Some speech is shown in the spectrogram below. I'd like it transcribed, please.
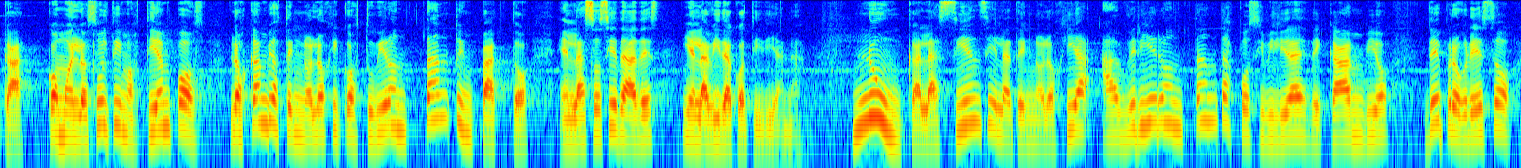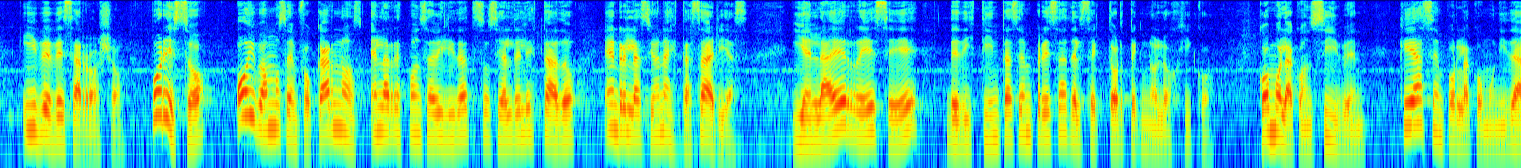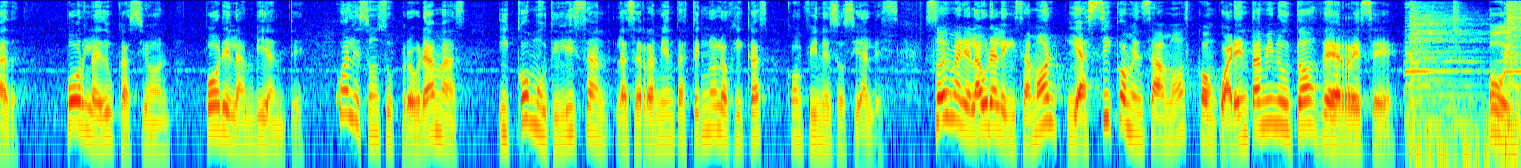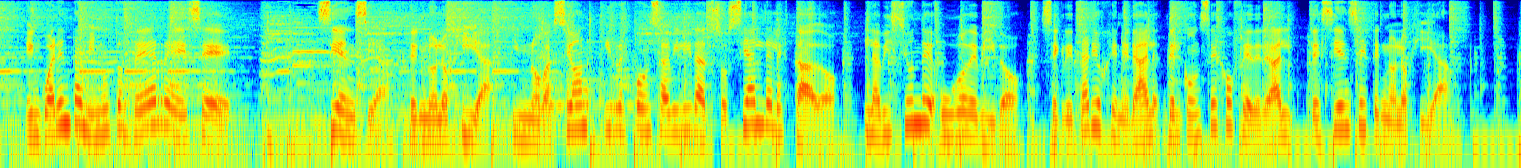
Nunca, como en los últimos tiempos, los cambios tecnológicos tuvieron tanto impacto en las sociedades y en la vida cotidiana. Nunca la ciencia y la tecnología abrieron tantas posibilidades de cambio, de progreso y de desarrollo. Por eso, hoy vamos a enfocarnos en la responsabilidad social del Estado en relación a estas áreas y en la RSE de distintas empresas del sector tecnológico. Cómo la conciben, qué hacen por la comunidad, por la educación, por el ambiente, cuáles son sus programas y cómo utilizan las herramientas tecnológicas con fines sociales. Soy María Laura Leguizamón y así comenzamos con 40 minutos de RSE. Hoy, en 40 minutos de RSE, ciencia, tecnología, innovación y responsabilidad social del Estado. La visión de Hugo Devido, secretario general del Consejo Federal de Ciencia y Tecnología.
